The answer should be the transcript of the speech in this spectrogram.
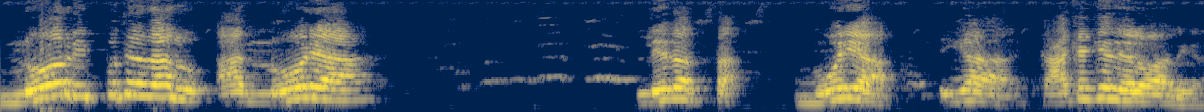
నోరు ఇప్పితే చాలు. ఆ నోర్యా లేదా త- మోర్య? ఇక కాకకే తెలవాలి ఇక.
